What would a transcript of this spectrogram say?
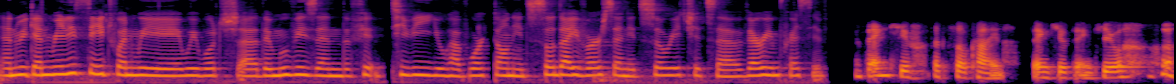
And we can really see it when we, we watch uh, the movies and the TV you have worked on. It's so diverse and it's so rich. It's uh, very impressive. Thank you. That's so kind. Thank you. Thank you.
